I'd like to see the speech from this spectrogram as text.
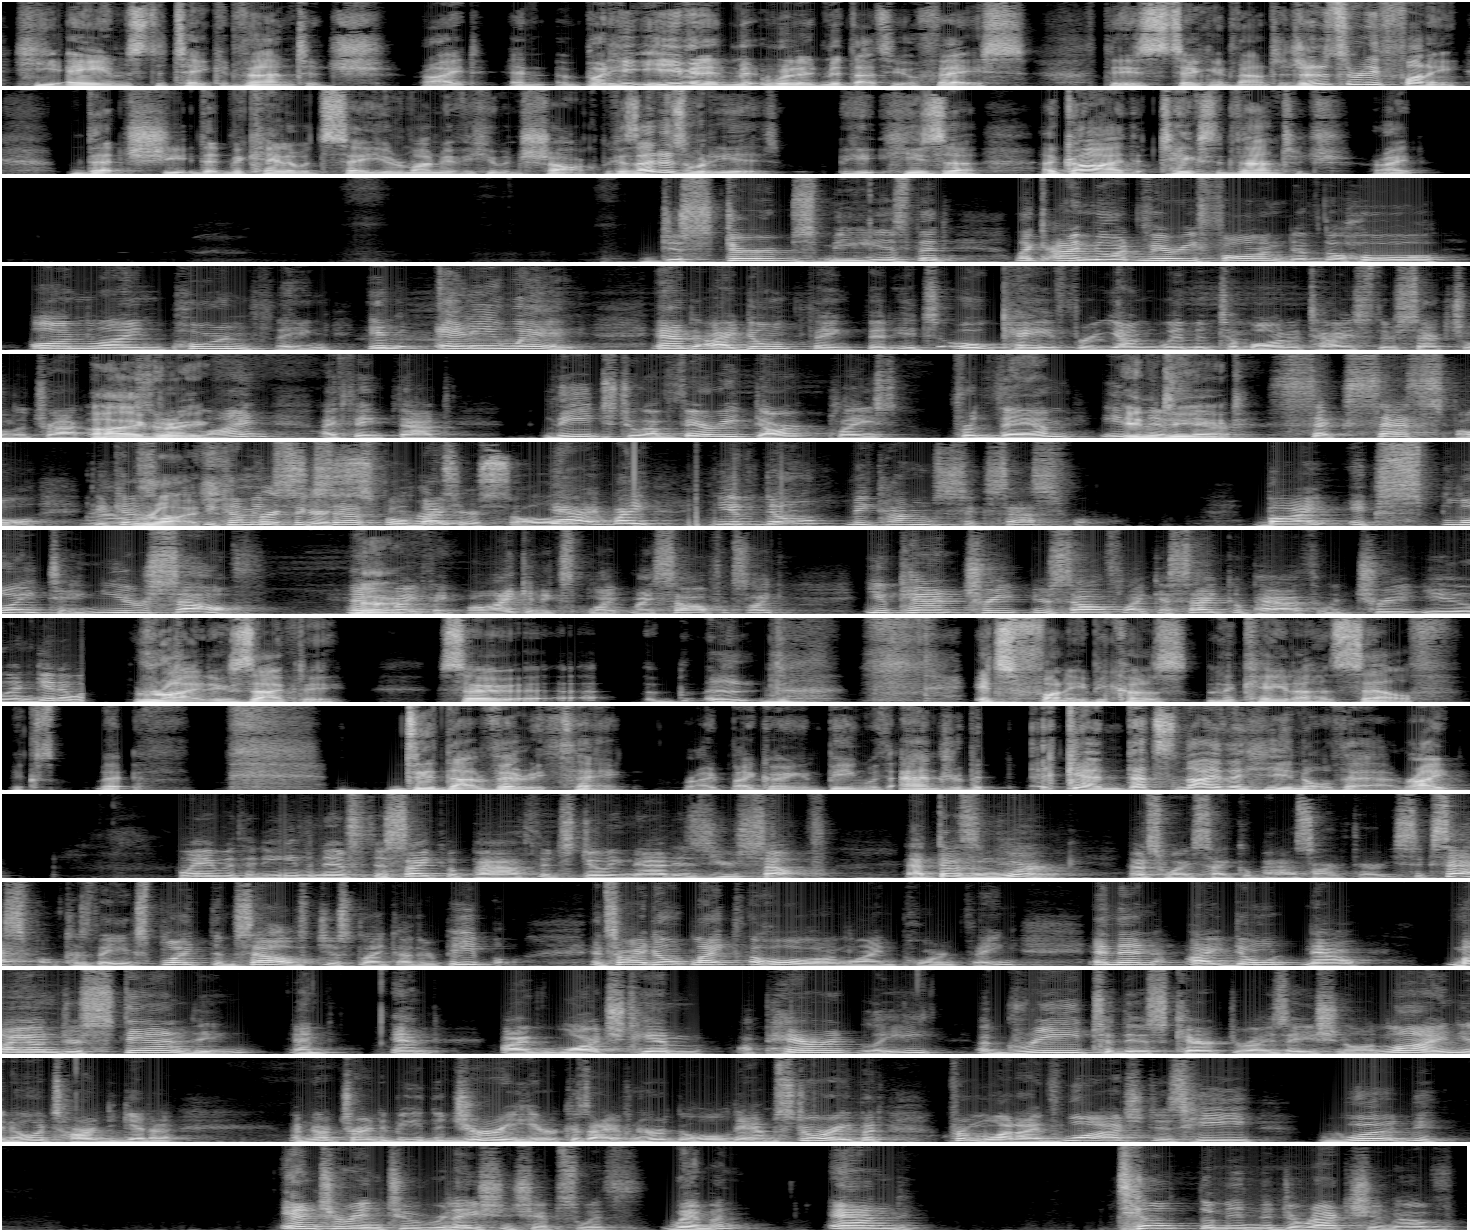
he aims to take advantage, right? And but he, he even admit will admit that to your face that he's taking advantage. And it's really funny that she that Mikhaila would say you remind me of a human shark because that is what he is. He he's a a guy that takes advantage, right? disturbs me is that like I'm not very fond of the whole online porn thing in any way. And I don't think that it's okay for young women to monetize their sexual attractiveness I agree. online. I think that leads to a very dark place for them, even if they're successful. Because Right. becoming Hurts your- successful hurts by your soul. Yeah, by you don't become successful by exploiting yourself. And No. you might think, well, I can exploit myself. It's like you can't treat yourself like a psychopath would treat you and get away. Right, exactly. So uh, it's funny because Mikhaila herself ex- uh, did that very thing, right, by going and being with Andrew. But again, that's neither here nor there, right? away with it, even if the psychopath that's doing that is yourself. That doesn't work. That's why psychopaths aren't very successful because they exploit themselves just like other people. And so I don't like the whole online porn thing. And then I don't now, my understanding, and, and I've watched him apparently agree to this characterization online. You know, it's hard to get a, I'm not trying to be the jury here because I haven't heard the whole damn story, but from what I've watched is he would enter into relationships with women and tilt them in the direction of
